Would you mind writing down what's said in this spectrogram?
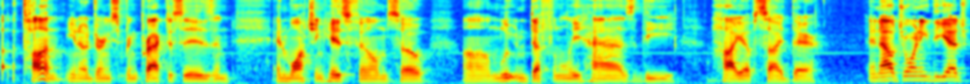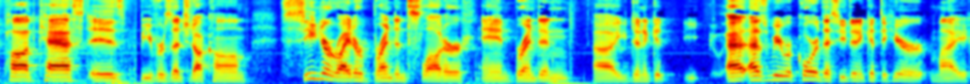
a ton. You know, during spring practices and and watching his film. So um, Luton definitely has the high upside there. And now joining the Edge podcast is BeaversEdge.com senior writer Brenden Slaughter. And Brenden, uh, you didn't get as we record this, you didn't get to hear my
